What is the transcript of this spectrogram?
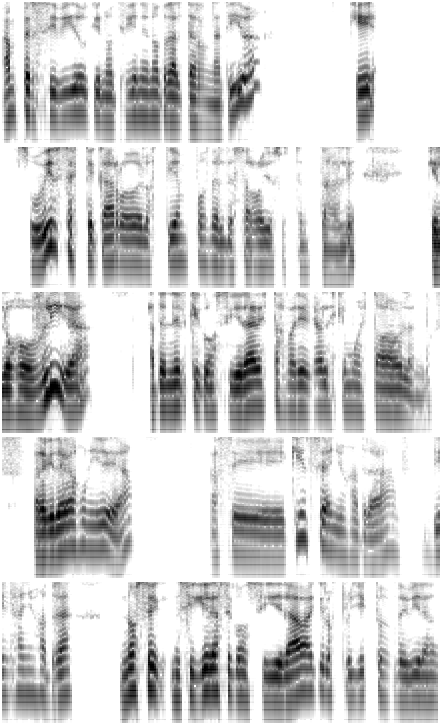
han percibido que no tienen otra alternativa que subirse a este carro de los tiempos del desarrollo sustentable que los obliga a tener que considerar estas variables que hemos estado hablando. Para que te hagas una idea, hace 15 años atrás, 10 años atrás, no se, ni siquiera se consideraba que los proyectos debieran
